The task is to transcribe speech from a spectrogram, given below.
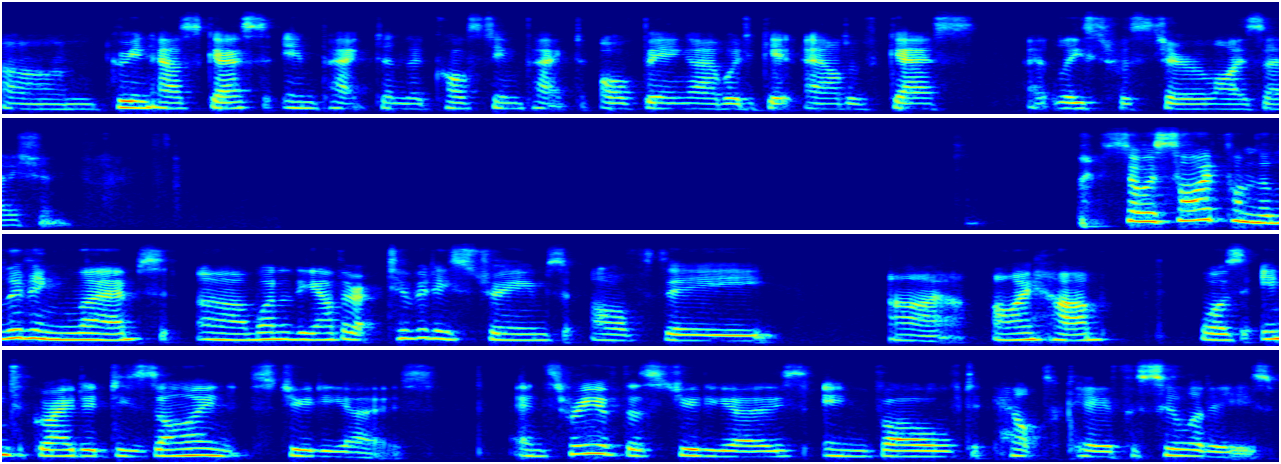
um, greenhouse gas impact and the cost impact of being able to get out of gas, at least for sterilisation. So aside from the living labs, uh, one of the other activity streams of the uh, iHub was integrated design studios. And three of the studios involved healthcare facilities,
